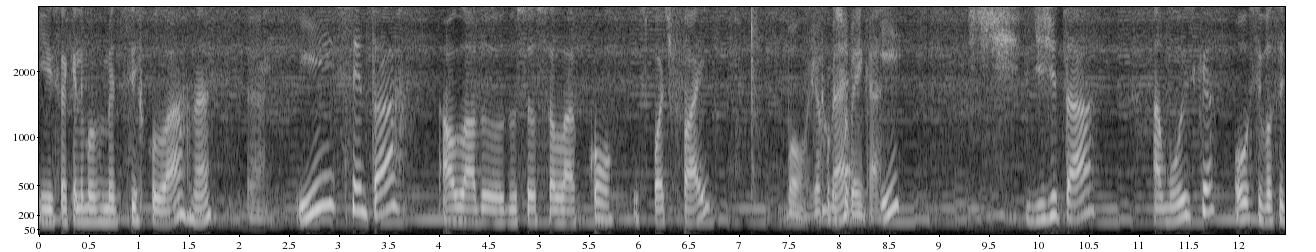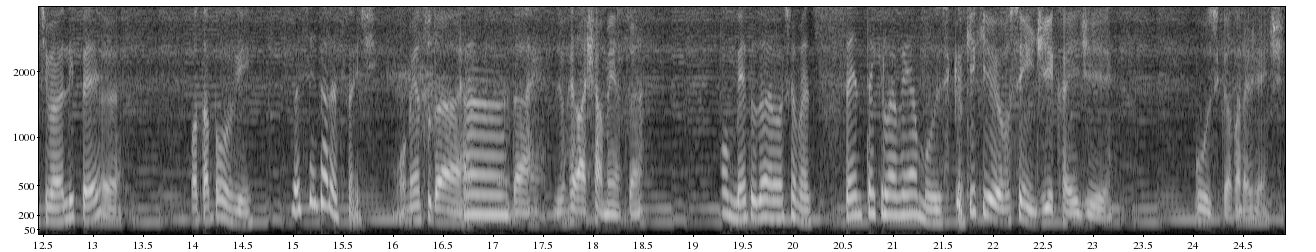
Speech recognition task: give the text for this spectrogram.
Isso, aquele movimento circular, né? É. E sentar ao lado do seu celular com Spotify Bom, já começou né? bem, cara. E digitar a música, ou se você tiver LP, É. botar pra ouvir. Vai ser interessante. Momento da, Ah. da, do relaxamento, né? Momento do relaxamento. Senta que lá vem a música. o que, que você indica aí de música para a gente?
